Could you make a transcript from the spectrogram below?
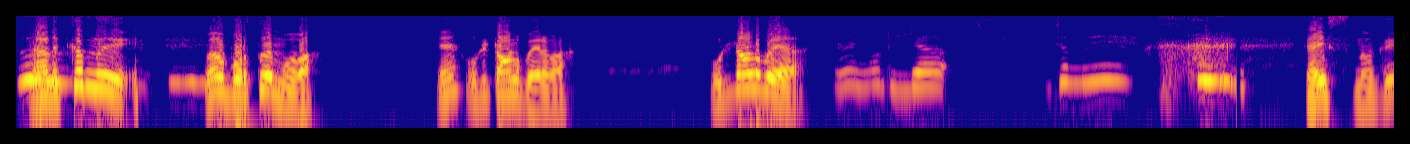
നടക്കുന്നു. വാ പുറത്തു പോവാ. ഏ? ഊട്ടി ടൗണിൽ പോയരവാ ഊട്ടി ടൗണിൽ പോയാ? ഇങ്ങോട്ടില്ല. ഗൈസ് നോക്ക്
